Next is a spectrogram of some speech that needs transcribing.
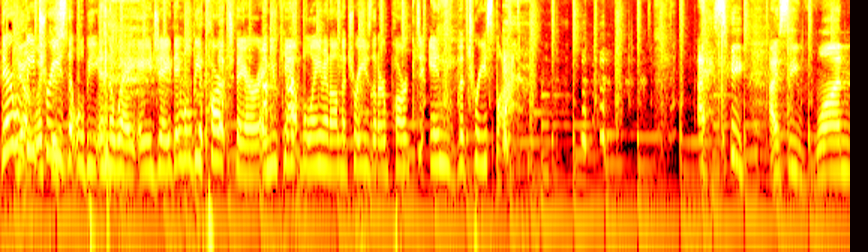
There will Yeah, be trees this- that will be in the way, AJ. They will be parked there, and you can't blame it on the trees that are parked in the tree spot. I see. I see one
